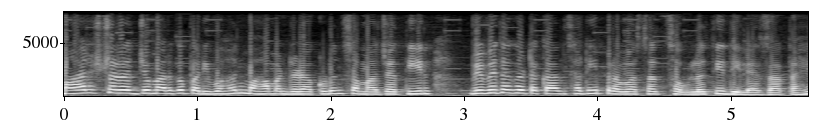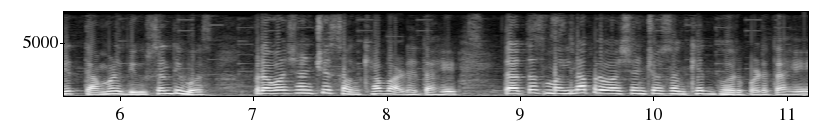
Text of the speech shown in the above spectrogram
महाराष्ट्र राज्य मार्ग परिवहन महामंडळाकडून समाजातील विविध घटकांसाठी प्रवासात सवलती दिल्या जात आहेत. त्यामुळे दिवसेंदिवस प्रवाशांची संख्या वाढत आहे. त्यातच महिला प्रवाशांच्या संख्येत भर पडत आहे.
